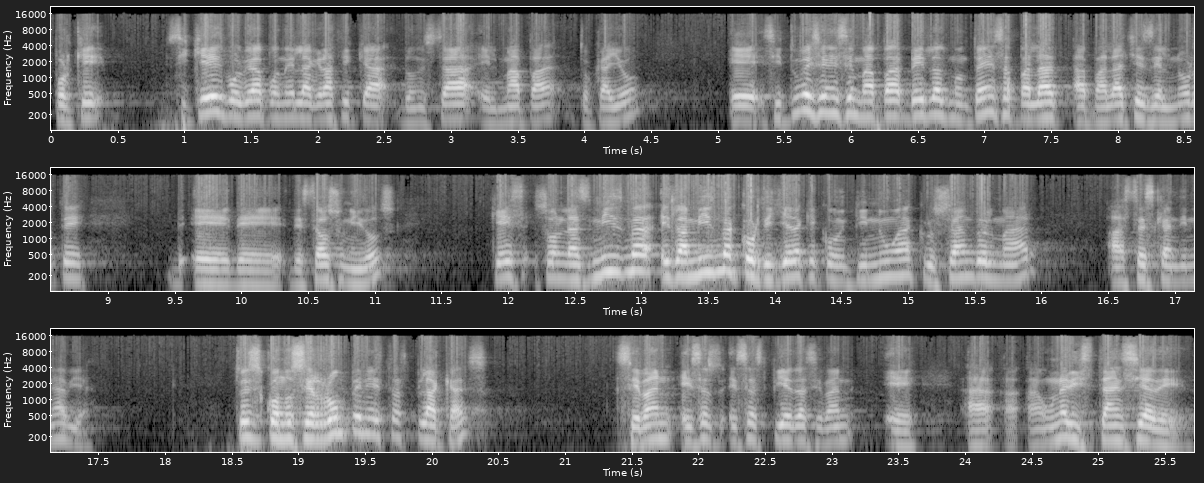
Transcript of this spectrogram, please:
Porque si quieres volver a poner la gráfica donde está el mapa, Tocayo, eh, si tú ves en ese mapa, ves las montañas Apalaches del norte eh, de, Estados Unidos, que son las mismas, es la misma cordillera que continúa cruzando el mar hasta Escandinavia. Entonces, cuando se rompen estas placas, se van, esas, esas piedras se van eh, a, una distancia de,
